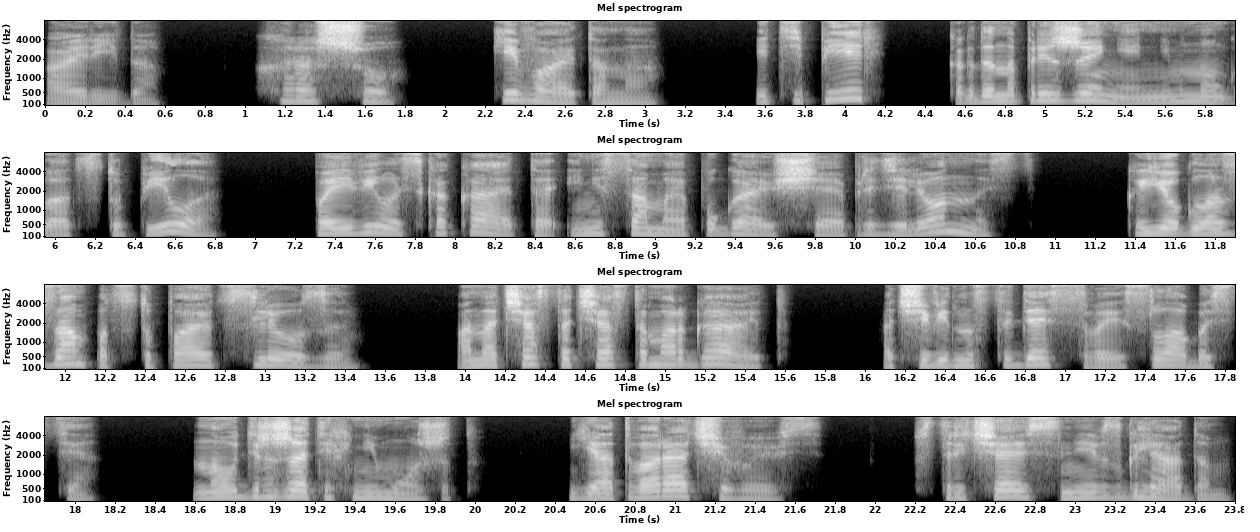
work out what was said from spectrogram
Айрида». «Хорошо», — кивает она. И теперь, когда напряжение немного отступило, появилась какая-то и не самая пугающая определенность, к ее глазам подступают слезы. Она часто-часто моргает, очевидно стыдясь своей слабости но удержать их не может. Я отворачиваюсь, встречаюсь с ней взглядом.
